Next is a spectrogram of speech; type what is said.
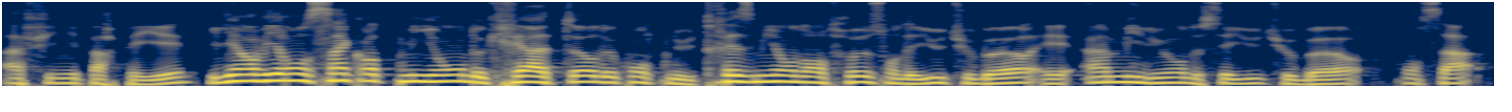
a fini par payer. Il y a environ 50 millions de créateurs de contenu. 13 millions d'entre eux sont des YouTubeurs et 1 million de ces YouTubeurs font ça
